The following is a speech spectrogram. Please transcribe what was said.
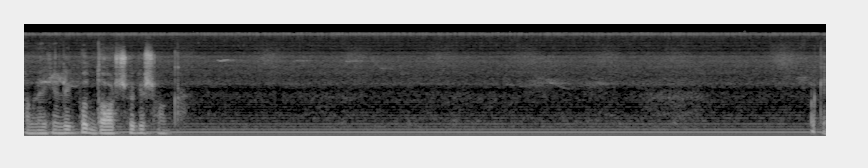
আমরা এখানে লিখব দর্শকের সংখ্যা। ওকে,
